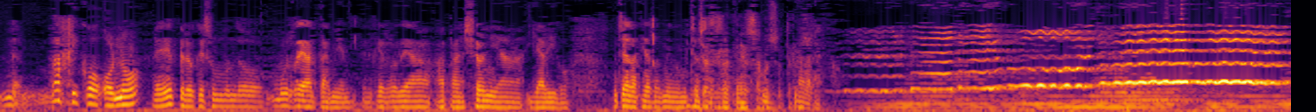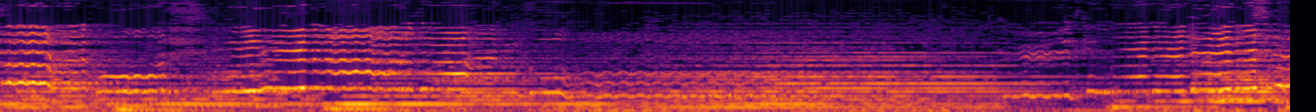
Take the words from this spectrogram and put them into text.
eh, mágico o no, eh, pero que es un mundo muy real también, el que rodea a Panchón y a, y a Vigo. Muchas gracias, Domingo. Muchas éxitos. gracias a vosotros. Un abrazo. Deus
